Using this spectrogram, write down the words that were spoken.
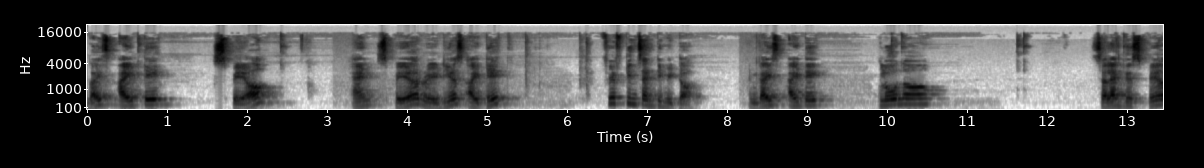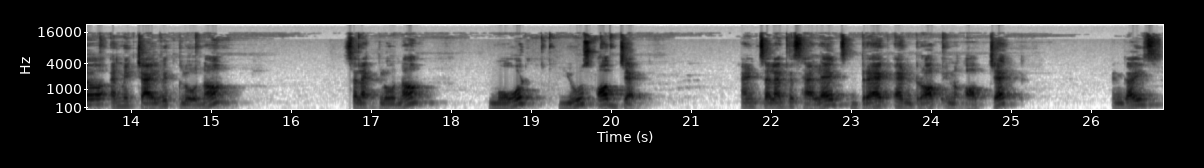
guys I take sphere and sphere radius I take 15 centimeter. And guys I take cloner. Select this sphere and make child with cloner. Select cloner mode use object. And select this helix drag and drop in object and guys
